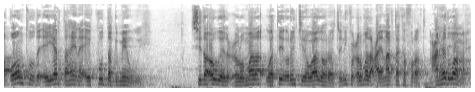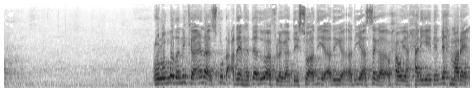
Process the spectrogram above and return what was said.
aqoontooda ay yar ay ku dagmeen wey sidaa awgeed culummada waatay odhan jireen waagi horeeto ninkii culummada cali naagta ka furanta. Macnaheedu waa maxay? Culummada ninkaa inaad isku dhacdeen haddaad u aflagaadayso adiga adiga adiga asaga waxa weyaan xaniya dhex mareen.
